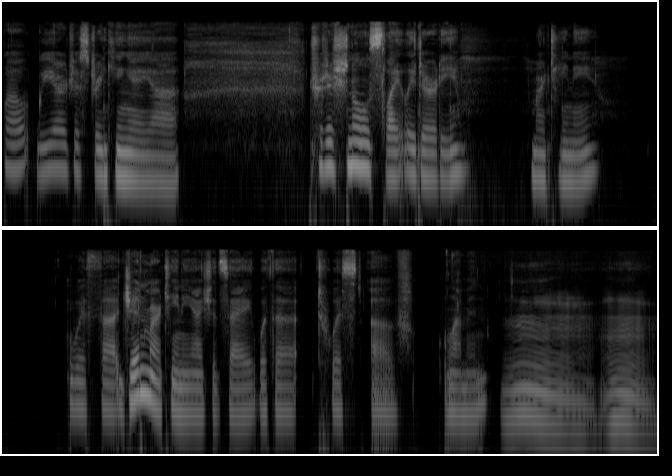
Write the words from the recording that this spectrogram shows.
well, we are just drinking a uh, traditional, slightly dirty martini with uh, gin martini, I should say, with a twist of lemon. Mm, mm.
